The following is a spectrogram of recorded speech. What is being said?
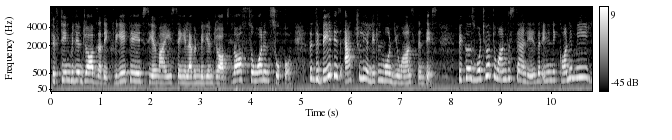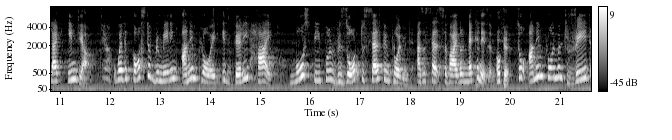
15 million jobs, are they created? CMI is saying 11 million jobs lost, so on and so forth. The debate is actually a little more nuanced than this. Because what you have to understand is that in an economy like India, where the cost of remaining unemployed is very high, most people resort to self-employment as a survival mechanism. Okay. So unemployment rate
